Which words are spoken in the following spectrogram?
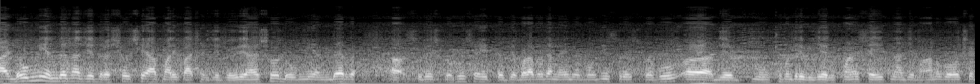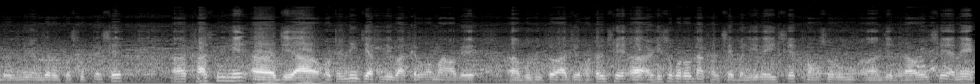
આ ડોમની અંદરના જે દ્રશ્યો છે, આપ મારી પાછળ જે જોઈ રહ્યા છો, ડોમની અંદર સુરેશ પ્રભુ સહિત જે વડાપ્રધાન નરેન્દ્ર મોદી, સુરેશ પ્રભુ જે મુખ્યમંત્રી વિજય રૂપાણી સહિતના જે મહાનુભાવો છે, ડોમની અંદર ઉપસ્થિત રહેશે. ખાસ કરીને જે આ હોટલની જ્યાં સુધી વાત કરવામાં આવે તો આ જે હોટલ છે અઢીસો કરોડના ખર્ચે બની રહી છે, ત્રણસો રૂમ જે ધરાવે છે. અને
